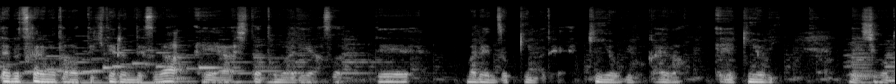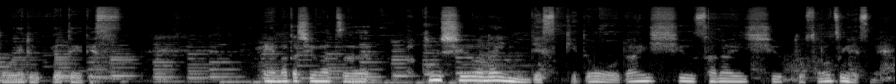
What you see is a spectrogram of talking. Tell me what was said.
だいぶ疲れも溜まってきてるんですが、えー、明日泊まり、あさって、まあ、連続勤務で、金曜日迎えは、えー、金曜日、えー、仕事を終える予定です。えー、また週末、今週はないんですけど、来週、再来週とその次ですね、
